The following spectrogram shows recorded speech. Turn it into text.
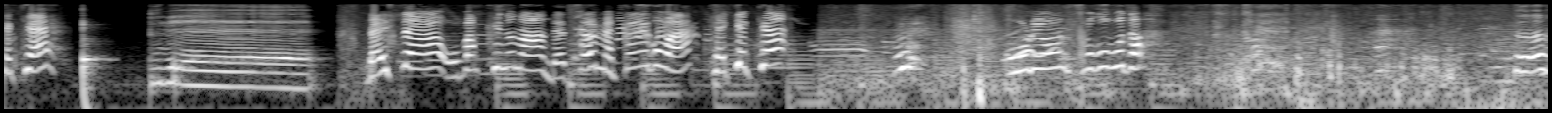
이겼다. 캐캐캐. nice! 오바퀴 누나 내 썰매 끌고 와. 캐캐캐 오리온 두고 보자. 으,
